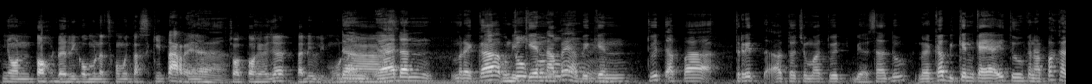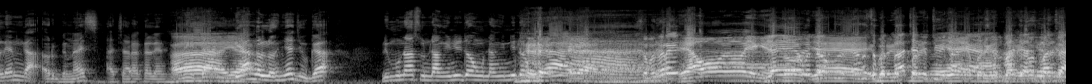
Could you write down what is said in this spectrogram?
nyontoh dari komunitas-komunitas sekitar ya. Iya. Contohnya aja tadi Limunas. Dan ya dan mereka Untuk- bikin untuk- apa ya? Bikin tweet apa tweet atau cuma tweet biasa tuh. Mereka bikin kayak itu. Kenapa kalian nggak organize acara kalian sendiri? Ah, dan iya. dia ngeluhnya juga Limunas undang ini dong, undang ini dong. Iya, iya. Sebenarnya Ya oh yang Iya, itu. iya, betul. Iya, Aku sempet beri- baca tuh iya, Sempet baca, baca.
